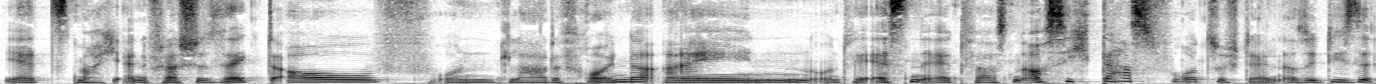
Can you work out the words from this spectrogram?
jetzt mache ich eine Flasche Sekt auf und lade Freunde ein und wir essen etwas und auch sich das vorzustellen. Also diese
